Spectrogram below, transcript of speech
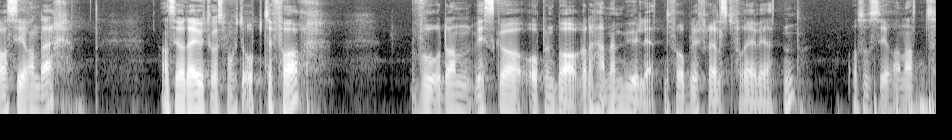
Hva sier han der? Han sier at det er utgangspunktet opp til far hvordan vi skal åpenbare det her med muligheten for å bli frelst for evigheten. Og så sier han at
